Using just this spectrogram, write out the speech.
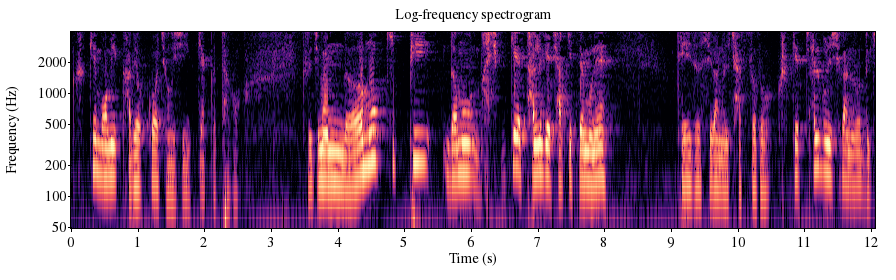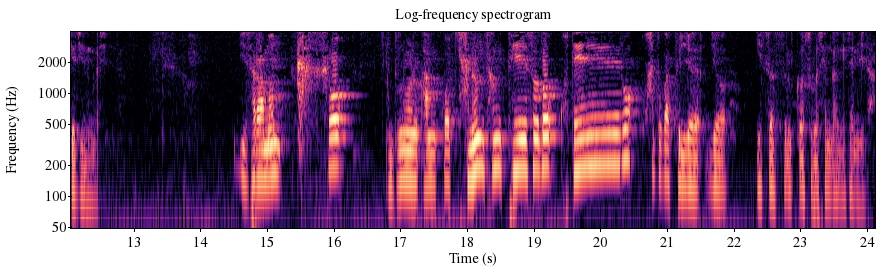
그렇게 몸이 가볍고 정신이 깨끗하고 그렇지만 너무 깊이 너무 맛있게 달게 잤기 때문에 대여섯 시간을 잤어도 그렇게 짧은 시간으로 느껴지는 것입니다. 이 사람은 바로 눈을 감고 자는 상태에서도 그대로 화두가 들려져 있었을 것으로 생각이 됩니다.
